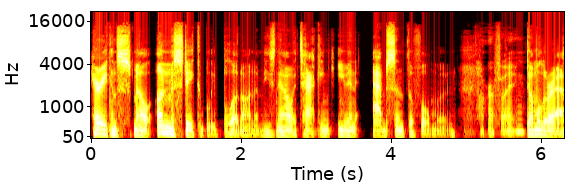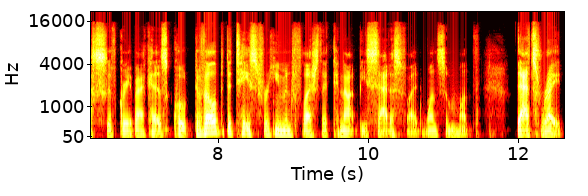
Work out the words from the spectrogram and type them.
Harry can smell unmistakably blood on him. He's now attacking even absent the full moon. Horrifying. Dumbledore asks if Greyback has, quote, developed a taste for human flesh that cannot be satisfied once a month. That's right,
